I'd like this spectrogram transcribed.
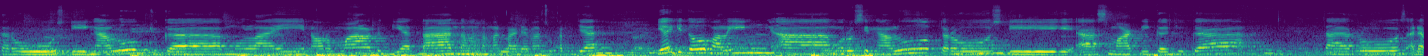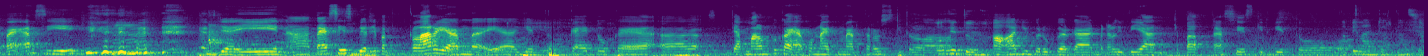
terus di Ngalup juga mulai normal kegiatan teman-teman pada masuk kerja. Ya gitu paling eh, ngurusin Ngalup terus di eh, Smart Eagle juga terus ada PR sih. Ngerjain eh, tesis biar cepet kelar ya mbak ya gitu. Kayak itu kayak eh, tiap malam tuh kayak aku nightmare terus gitu loh. Oh, gitu? Ah, ah, diuber-uberkan penelitian cepat tesis gitu-gitu. Tapi lancar kan sih.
